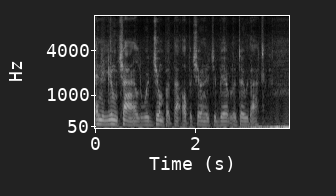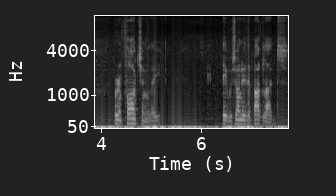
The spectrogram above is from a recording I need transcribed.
any young child would jump at that opportunity to be able to do that. But unfortunately it was only the bad lads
